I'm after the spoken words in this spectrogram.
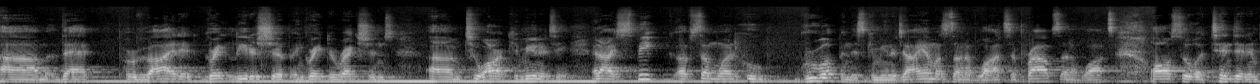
um, that provided great leadership and great directions um, to our community. And I speak of someone who grew up in this community. I am a son of Watts, a proud son of Watts. Also attended and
